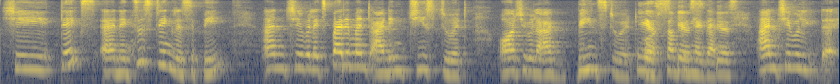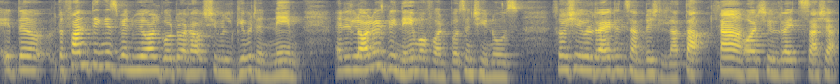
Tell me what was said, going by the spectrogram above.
she takes an existing recipe and she will experiment adding cheese to it, or she will add beans to it, or something yes, like that. yes. And she will. Uh, it, the the fun thing is when we all go to her house, she will give it a name, and it'll always be name of one person she knows. So she will write in some dish Latha, Ah. or she'll write Sasha.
